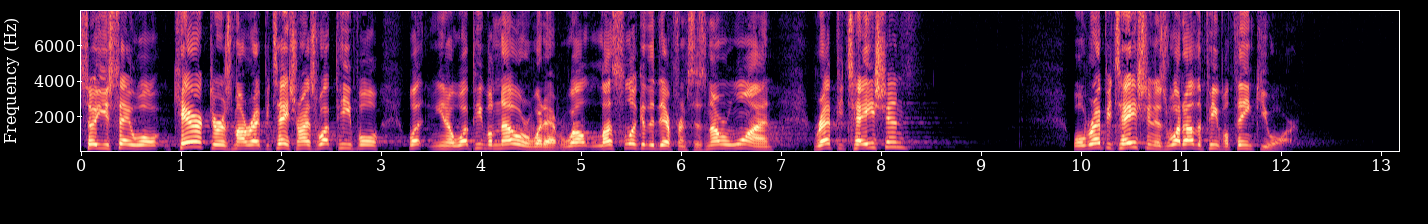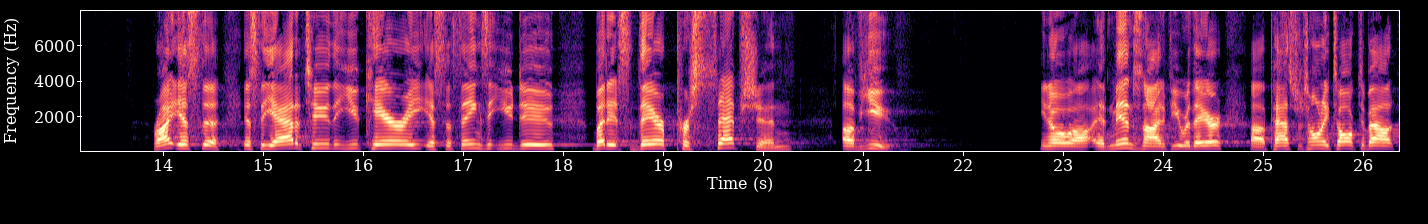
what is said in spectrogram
So you say, well, character is my reputation, right? It's what people, what, you know, what people know or whatever. Well, let's look at the differences. Number one, reputation. Well, reputation is what other people think you are. Right? It's the, it's the attitude that you carry, it's the things that you do, but it's their perception of you. You know, uh, at men's night, if you were there, uh, Pastor Tony talked about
